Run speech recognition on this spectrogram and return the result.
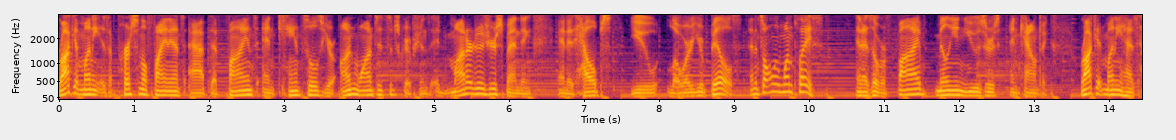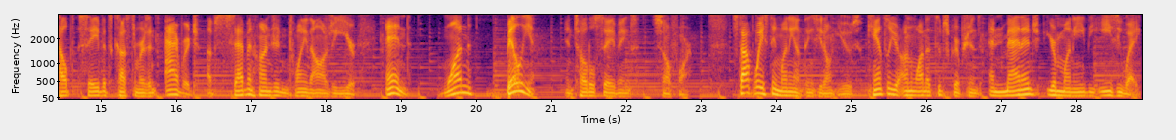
Rocket Money is a personal finance app that finds and cancels your unwanted subscriptions. It monitors your spending and it helps you lower your bills. And it's all in one place. It has over 5 million users and counting. Rocket Money has helped save its customers an average of $720 a year and 1 billion in total savings so far. Stop wasting money on things you don't use. Cancel your unwanted subscriptions and manage your money the easy way.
